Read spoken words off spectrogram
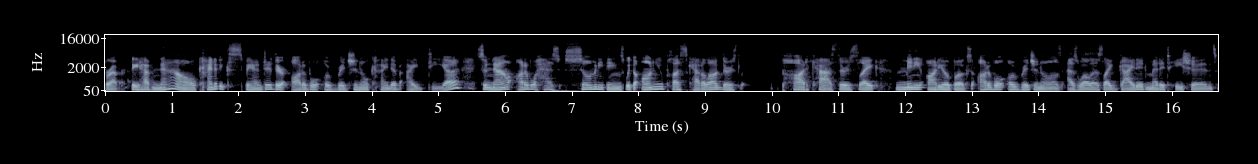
forever. They have now kind of expanded their Audible original kind of idea. So now Audible has so many things. With the All New Plus catalog, there's podcasts, there's like mini audiobooks, Audible originals, as well as like guided meditations,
